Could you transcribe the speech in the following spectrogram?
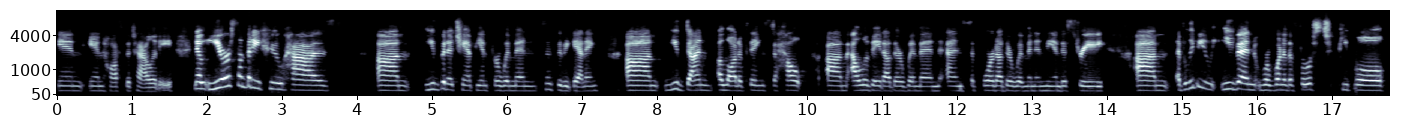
in in hospitality. Now you're somebody who has um, you've been a champion for women since the beginning. Um, you've done a lot of things to help um, elevate other women and support other women in the industry. Um, I believe you even were one of the first people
